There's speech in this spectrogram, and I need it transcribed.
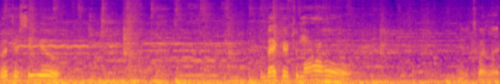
Good to see you. Come back here tomorrow. Need a toilet.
